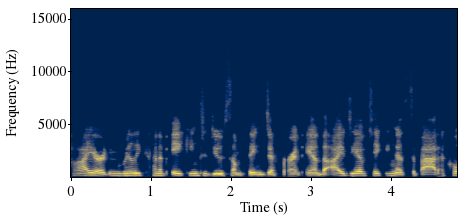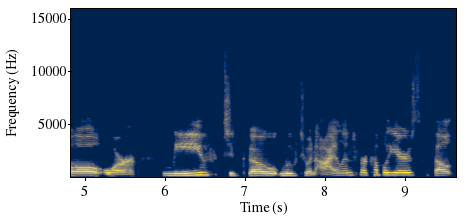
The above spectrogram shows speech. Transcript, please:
tired and really kind of aching to do something different. And the idea of taking a sabbatical or leave to go move to an island for a couple years felt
